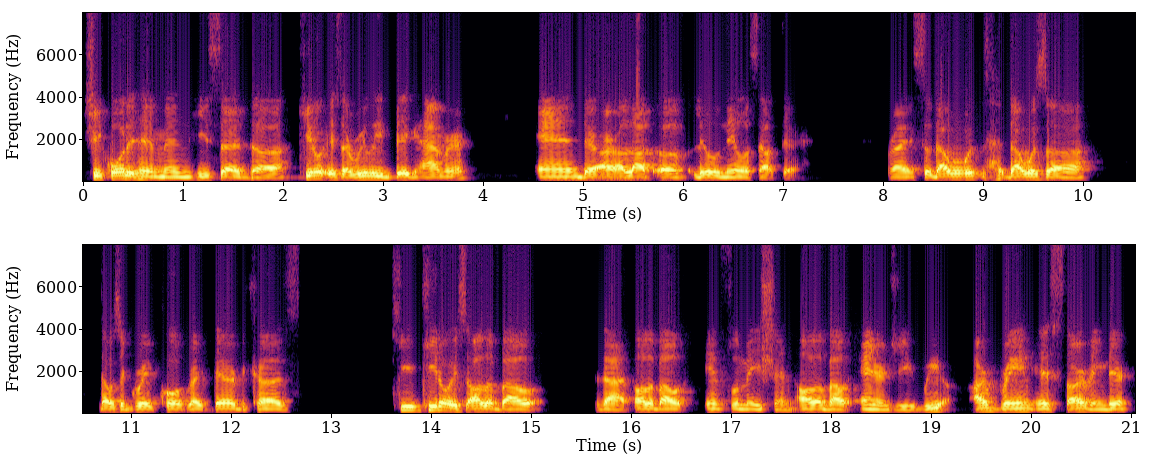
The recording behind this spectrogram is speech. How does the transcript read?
She quoted him and he said uh, keto is a really big hammer and there are a lot of little nails out there right? So that was that was a that was a great quote right there because keto is all about that all about inflammation all about energy. We our brain is starving. There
